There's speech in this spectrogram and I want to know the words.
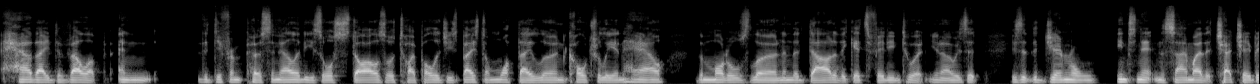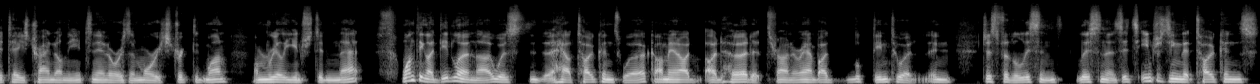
how they develop and the different personalities or styles or typologies based on what they learn culturally and how the models learn and the data that gets fed into it. You know, is it is it the general internet in the same way that ChatGPT is trained on the internet, or is it a more restricted one? I'm really interested in that. One thing I did learn though was how tokens work. I mean, I'd, I'd heard it thrown around, but I looked into it, and just for the listen listeners, it's interesting that tokens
